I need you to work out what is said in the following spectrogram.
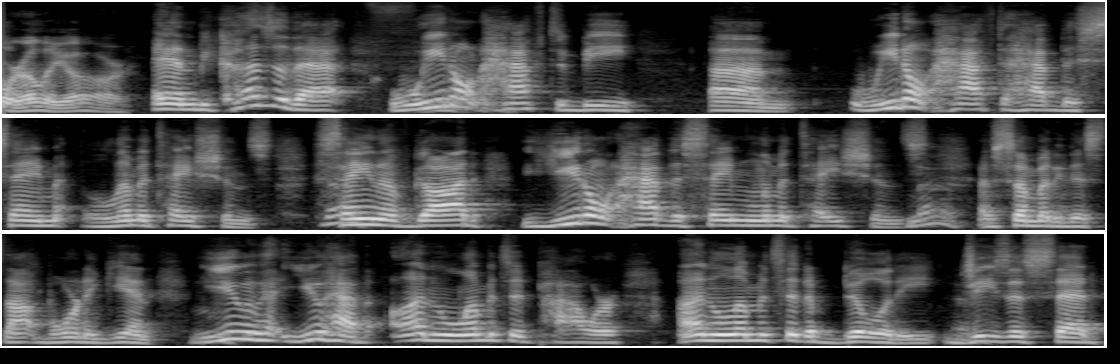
we really are. And because of that, we don't have to be, um, we don't have to have the same limitations. No. Saying of God, you don't have the same limitations No. of somebody that's not born again. Mhm. You you have unlimited power, unlimited ability. Jesus said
